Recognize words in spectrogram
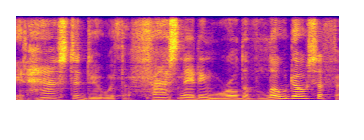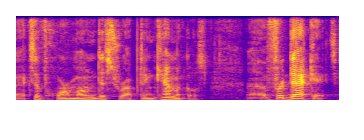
It has to do with the fascinating world of low-dose effects of hormone-disrupting chemicals. Uh, for decades,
